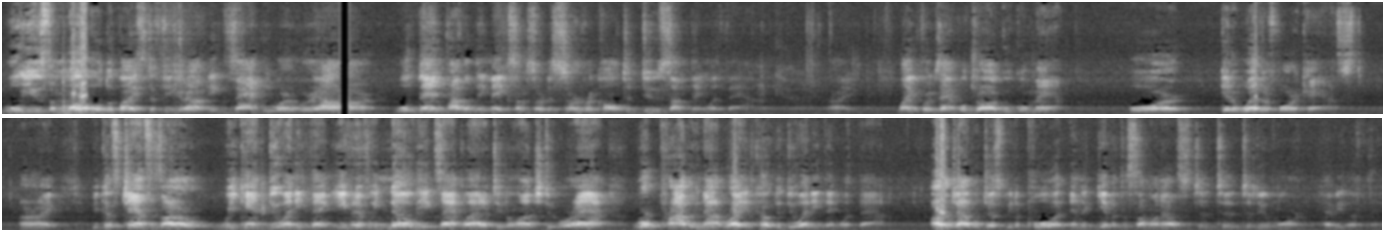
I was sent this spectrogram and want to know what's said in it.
we'll use the mobile device to figure out exactly where we are. We'll then probably make some sort of server call to do something with that. Like, for example, draw a Google map or get a weather forecast. All right. Because chances are we can't do anything, even if we know the exact latitude and longitude we're at, we're probably not writing code to do anything with that. Our job will just be to pull it and to give it to someone else to, to, to do more heavy lifting.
